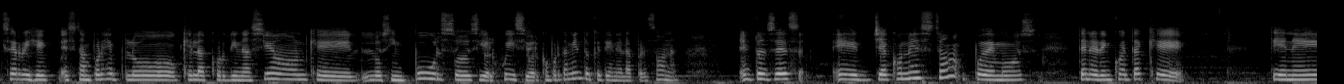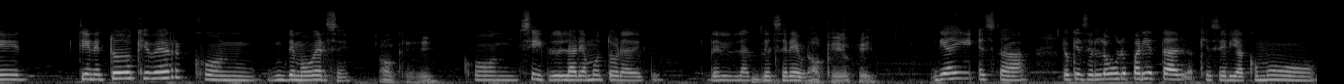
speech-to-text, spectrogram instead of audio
se rige, están por ejemplo que la coordinación, que los impulsos y el juicio, el comportamiento que tiene la persona. Entonces, eh, ya con esto podemos tener en cuenta que tiene, tiene todo que ver con de moverse, Ok. con, sí, el área motora del, del, del cerebro. Ok, ok. De ahí está lo que es el lóbulo parietal, que sería como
